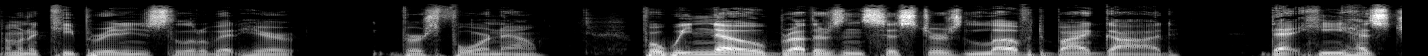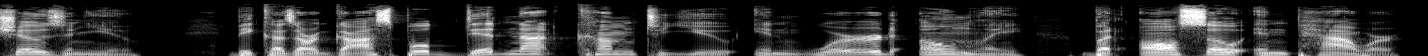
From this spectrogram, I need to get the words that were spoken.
I'm going to keep reading just a little bit here. Verse 4 now. For we know, brothers and sisters, loved by God, that He has chosen you, because our gospel did not come to you in word only, but also in power,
